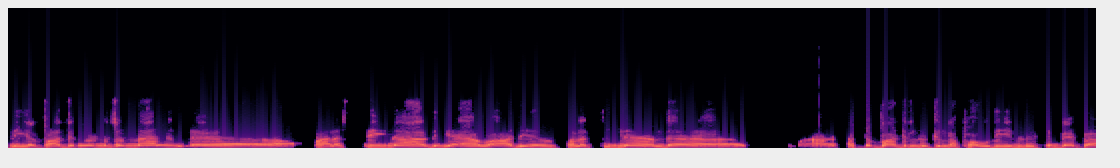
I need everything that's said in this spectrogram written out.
நீங்கள் பாத்தீங்கன்னு சொன்னால் ஆஹ் பலஸ்தீன அதிக அது பலஸ்தீன அந்த கட்டுப்பாட்டில் இருக்கின்ற பகுதியில் இருக்கின்ற இப்ப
